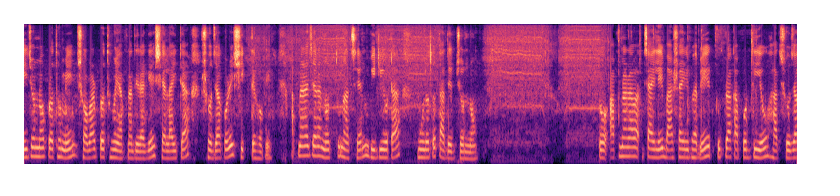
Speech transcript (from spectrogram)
এই জন্য প্রথমে, সবার প্রথমে আপনাদের আগে সেলাইটা সোজা করে শিখতে হবে। আপনারা যারা নতুন আছেন, ভিডিওটা মূলত তাদের জন্য। তো আপনারা চাইলে বাসায় এভাবে টুকরা কাপড় দিয়েও হাত সোজা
